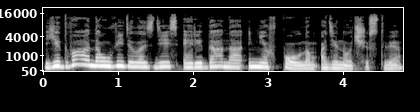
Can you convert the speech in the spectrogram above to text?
едва она увидела здесь Эридана не в полном одиночестве.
